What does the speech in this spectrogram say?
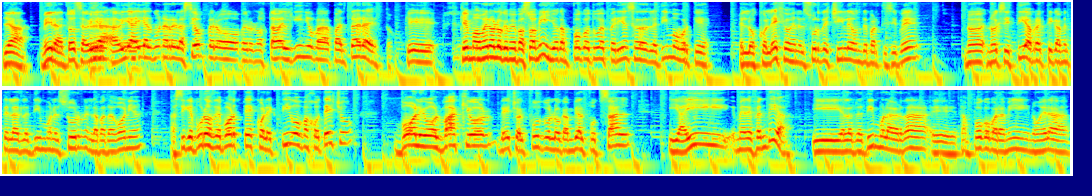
Ya, mira, entonces había, había ahí alguna relación, pero, pero no estaba el guiño para entrar a esto. Que, que es más o menos lo que me pasó a mí. Yo tampoco tuve experiencia de atletismo porque en los colegios en el sur de Chile donde participé, no, no, existía prácticamente el atletismo en el sur, en la Patagonia. Así que puros deportes colectivos bajo techo, voleibol, básquetbol, de hecho el fútbol lo cambié al futsal y ahí me defendía. Y el atletismo, la verdad, eh, tampoco para mí no era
